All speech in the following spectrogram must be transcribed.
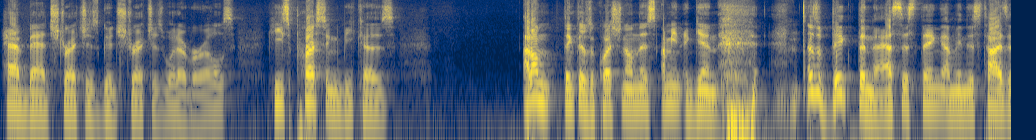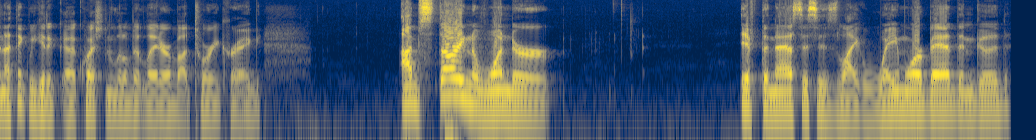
have bad stretches, good stretches, whatever else. He's pressing because I don't think there's a question on this. I mean, again, there's a big Thanasis thing. I mean, this ties in. I think we get a, a question a little bit later about Torrey Craig. I'm starting to wonder if Thanasis is like way more bad than good.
